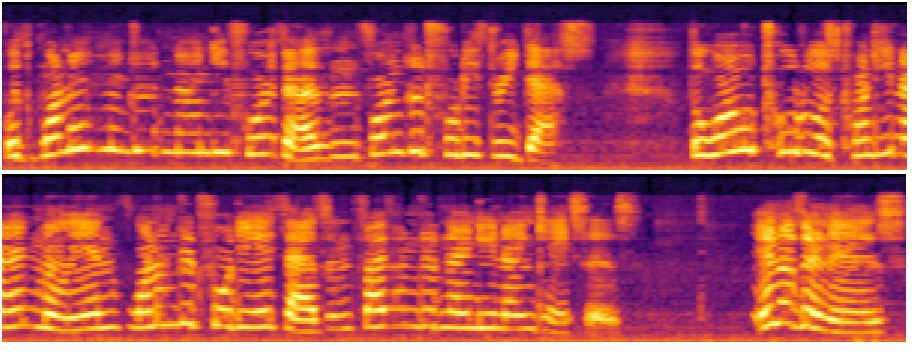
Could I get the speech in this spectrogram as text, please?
with 194,443 deaths. The world total is 29,148,599 cases. In other news,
